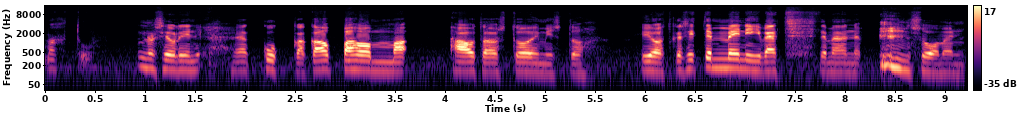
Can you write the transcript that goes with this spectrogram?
mahtuu? No se oli kukkakauppahomma, hautaustoimisto, jotka sitten menivät tämän Suomen,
